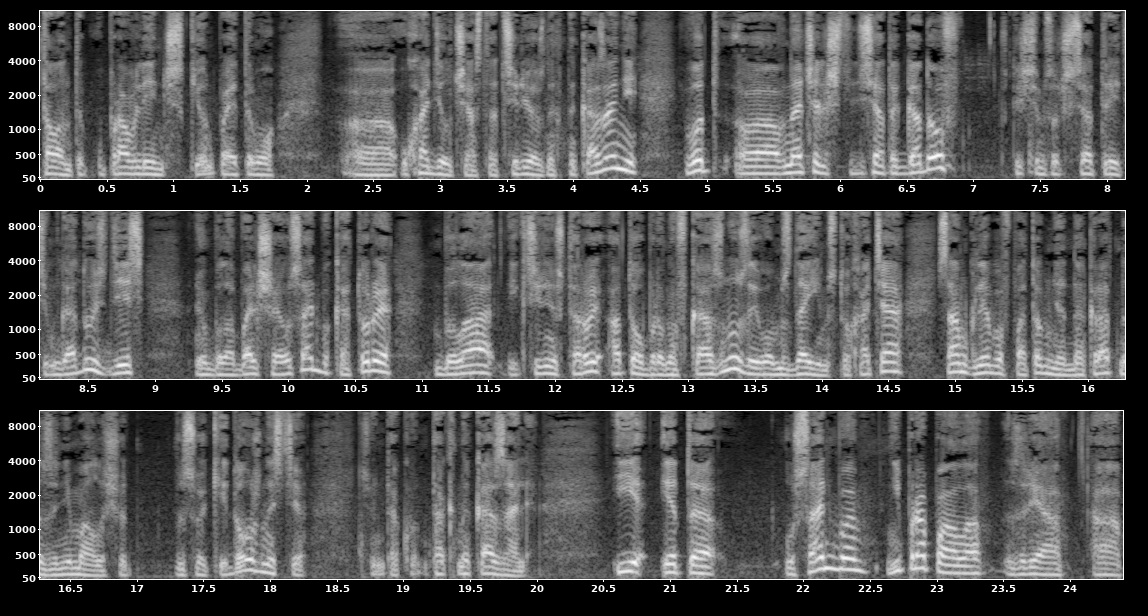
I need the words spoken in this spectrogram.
таланты управленческие, он поэтому э, уходил часто от серьезных наказаний. И вот э, в начале 60-х годов, в 1763 году, здесь у него была большая усадьба, которая была Екатерине II отобрана в казну за его мздоимство, хотя сам Глебов потом неоднократно занимал еще высокие должности, так, так наказали. И это усадьба не пропала зря, а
